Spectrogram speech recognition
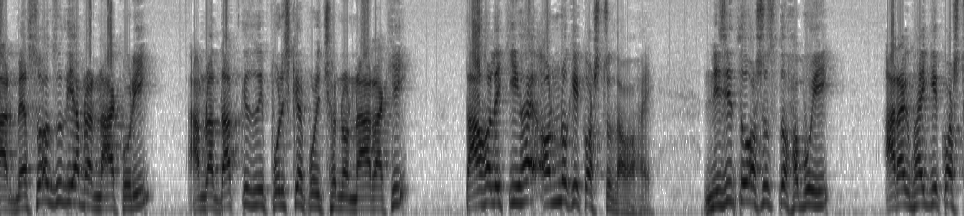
আর মেসওয়াক যদি আমরা না করি, আমরা দাঁতকে যদি পরিষ্কার পরিচ্ছন্ন না রাখি, তাহলে কি হয়? অন্যকে কষ্ট দেওয়া হয়। নিজে তো অসুস্থ হবই আর এক ভাইকে কষ্ট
